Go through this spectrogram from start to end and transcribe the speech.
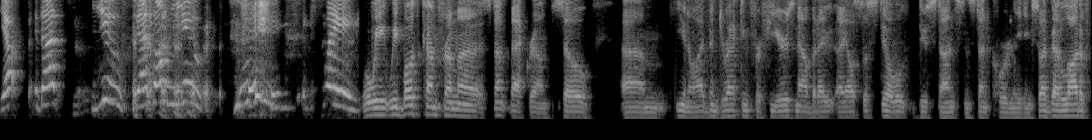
Yep, that's you. That's on you. Explain. Well, we we both come from a stunt background, so um, you know I've been directing for a few years now, but I, I also still do stunts and stunt coordinating. So I've got a lot of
